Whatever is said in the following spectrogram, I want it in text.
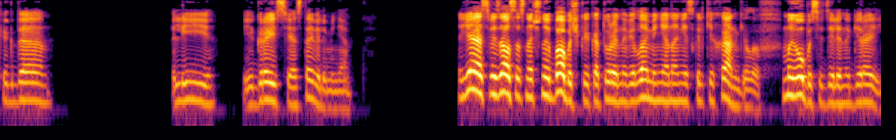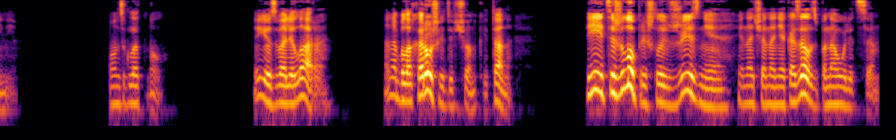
Когда Ли и Грейси оставили меня, я связался с ночной бабочкой, которая навела меня на нескольких ангелов. Мы оба сидели на героине. Он сглотнул. Ее звали Лара. Она была хорошей девчонкой, Тана. Ей тяжело пришлось в жизни, иначе она не оказалась бы на улице.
